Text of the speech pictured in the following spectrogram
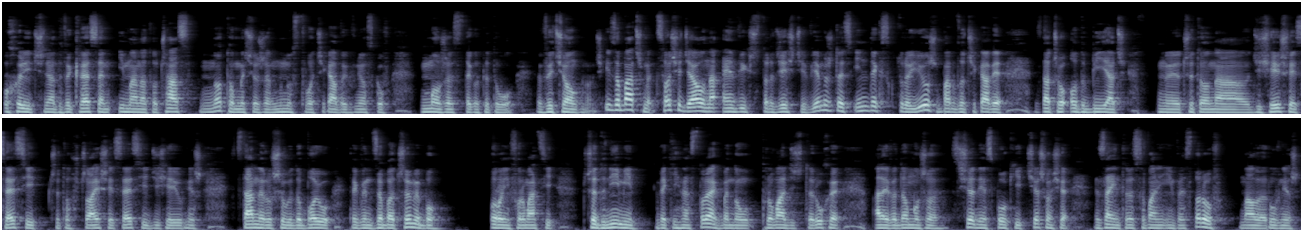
pochylić się nad wykresem i ma na to czas, no to myślę, że mnóstwo ciekawych wniosków może z tego tytułu wyciągnąć. I zobaczmy, co się działo na NWIG 40. Wiemy, że to jest indeks, który już bardzo ciekawie zaczął odbijać, y, czy to na dzisiejszej sesji, czy to wczorajszej sesji. Dzisiaj również Stany ruszyły do boju, tak więc zobaczymy, bo sporo informacji przed nimi, w jakich nastrojach będą prowadzić te ruchy, ale wiadomo, że średnie spółki cieszą się zainteresowaniem inwestorów, małe również,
